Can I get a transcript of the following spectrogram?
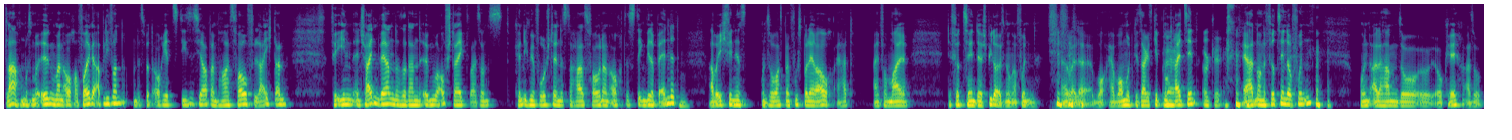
klar, muss man irgendwann auch Erfolge abliefern. Und es wird auch jetzt dieses Jahr beim HSV vielleicht dann für ihn entscheidend werden, dass er dann irgendwo aufsteigt, weil sonst könnte ich mir vorstellen, dass der HSV dann auch das Ding wieder beendet. Mhm. Aber ich finde jetzt, und so war es beim Fußballlehrer auch, er hat einfach mal die 14. Spieleröffnung erfunden. Ja, weil der Herr Wormuth gesagt hat, es gibt nur 13. Okay. Er hat noch eine 14. erfunden. Und alle haben so, äh, okay, also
